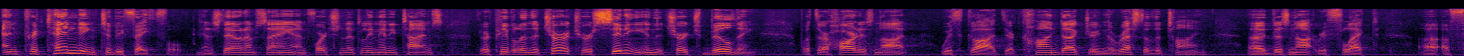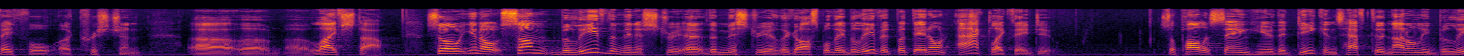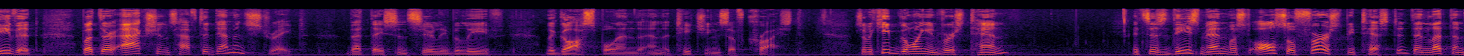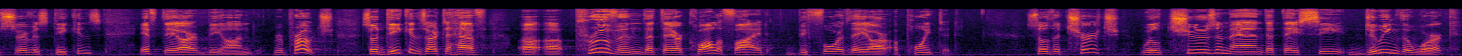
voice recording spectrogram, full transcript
and pretending to be faithful. You understand what I'm saying? Unfortunately, many times there are people in the church who are sitting in the church building, but their heart is not with God. Their conduct during the rest of the time uh, does not reflect uh, a faithful uh, Christian uh, uh, lifestyle. So you know, some believe the, ministry, the mystery of the gospel, they believe it, but they don't act like they do. So Paul is saying here that deacons have to not only believe it, but their actions have to demonstrate that they sincerely believe the gospel and the, and the teachings of Christ. So we keep going in verse 10. It says, these men must also first be tested, then let them serve as deacons if they are beyond reproach. So deacons are to have uh, uh, proven that they are qualified before they are appointed. So the church will choose a man that they see doing the work,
